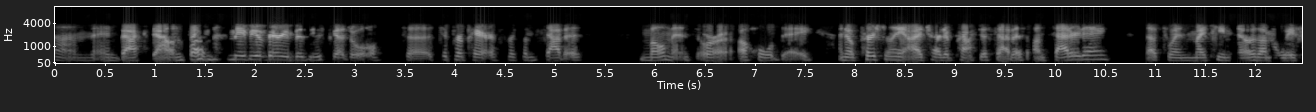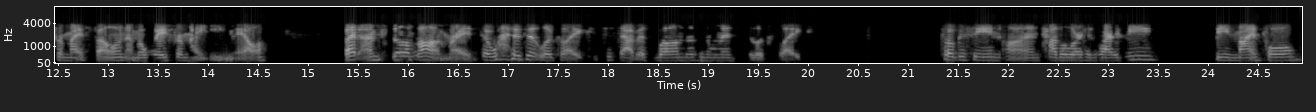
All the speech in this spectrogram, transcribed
um, and back down from maybe a very busy schedule to, to prepare for some Sabbath moments or a whole day. I know personally, I try to practice Sabbath on Saturday that's when my team knows I'm away from my phone, I'm away from my email. But I'm still a mom, right? So what does it look like to Sabbath? Well, in those moments, it looks like focusing on how the Lord has wired me, being mindful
